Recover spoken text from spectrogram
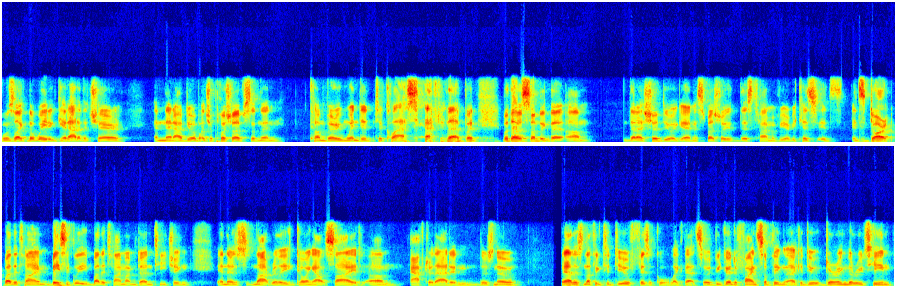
it was like the way to get out of the chair, and then I'd do a bunch of push-ups and then come very winded to class after that. But but that was something that um that I should do again, especially this time of year because it's it's dark by the time basically by the time I'm done teaching and there's not really going outside um after that and there's no yeah, there's nothing to do physical like that. So it'd be good to find something that I could do during the routine.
